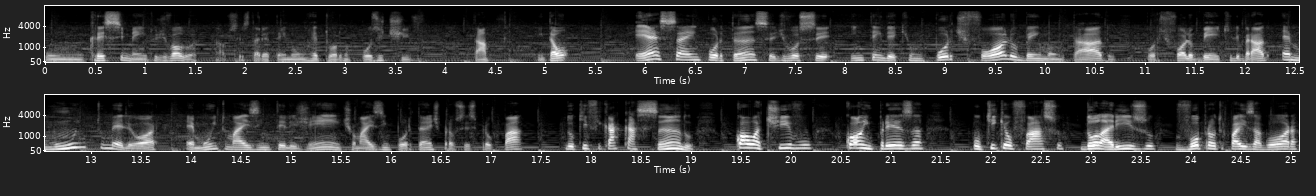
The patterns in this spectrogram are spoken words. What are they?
um crescimento de valor, tá? você estaria tendo um retorno positivo. Tá? Então, essa é a importância de você entender que um portfólio bem montado, portfólio bem equilibrado, é muito melhor, é muito mais inteligente ou mais importante para você se preocupar do que ficar caçando qual ativo, qual empresa, o que, que eu faço, dolarizo, vou para outro país agora,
